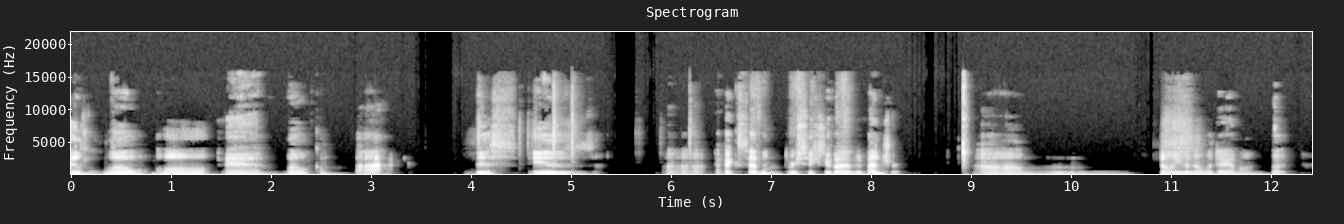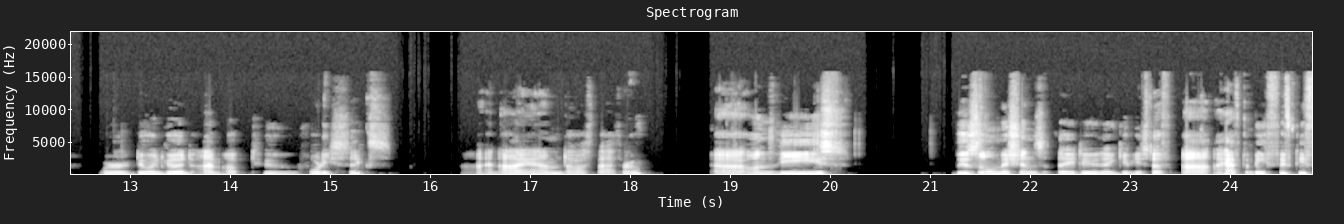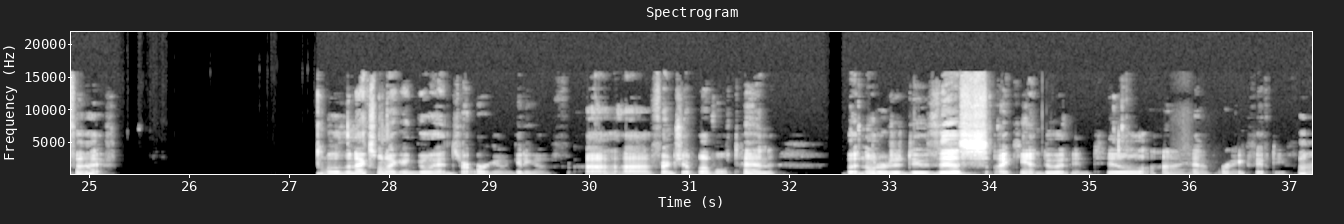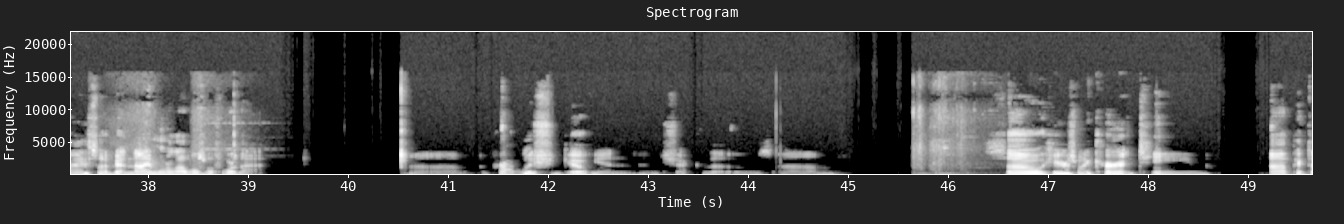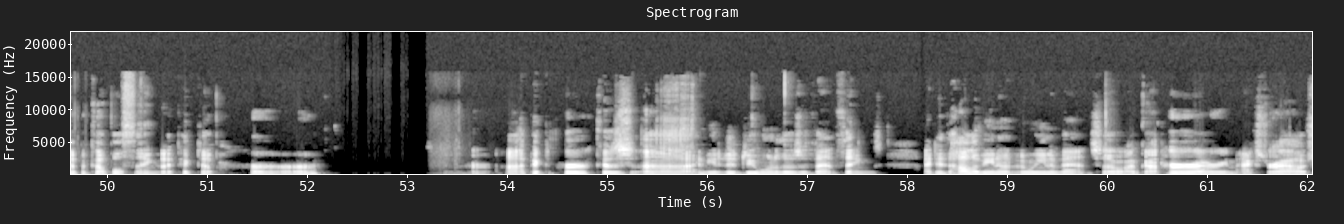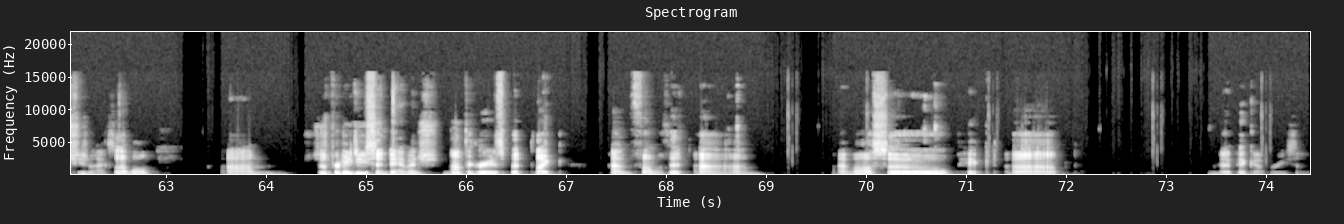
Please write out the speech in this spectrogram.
Hello, all, and welcome back. This is uh, Epic 7 365 Adventure. Um, don't even know what day I'm on, but we're doing good. I'm up to 46, uh, and I am Darth Bathrobe. Uh, on these, these little missions that they do, they give you stuff. Uh, I have to be 55. Well, the next one I can go ahead and start working on getting a, uh, a friendship level 10. But in order to do this, I can't do it until I have rank 55. So I've got nine more levels before that. Um, I probably should go in and check those. Um, so here's my current team. Uh, picked up a couple things. I picked up her her. Uh, I picked up her because uh, I needed to do one of those event things. I did the Halloween event, so I've got her. I already maxed her out. She's max level. Um, just pretty decent damage. Not the greatest, but like having fun with it. Um, I've also picked up. What did I pick up recently?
